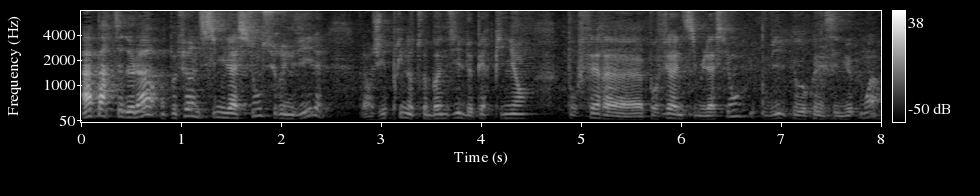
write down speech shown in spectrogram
à partir de là, on peut faire une simulation sur une ville. Alors j'ai pris notre bonne ville de Perpignan pour faire, euh, pour faire une simulation, ville que vous connaissez mieux que moi,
